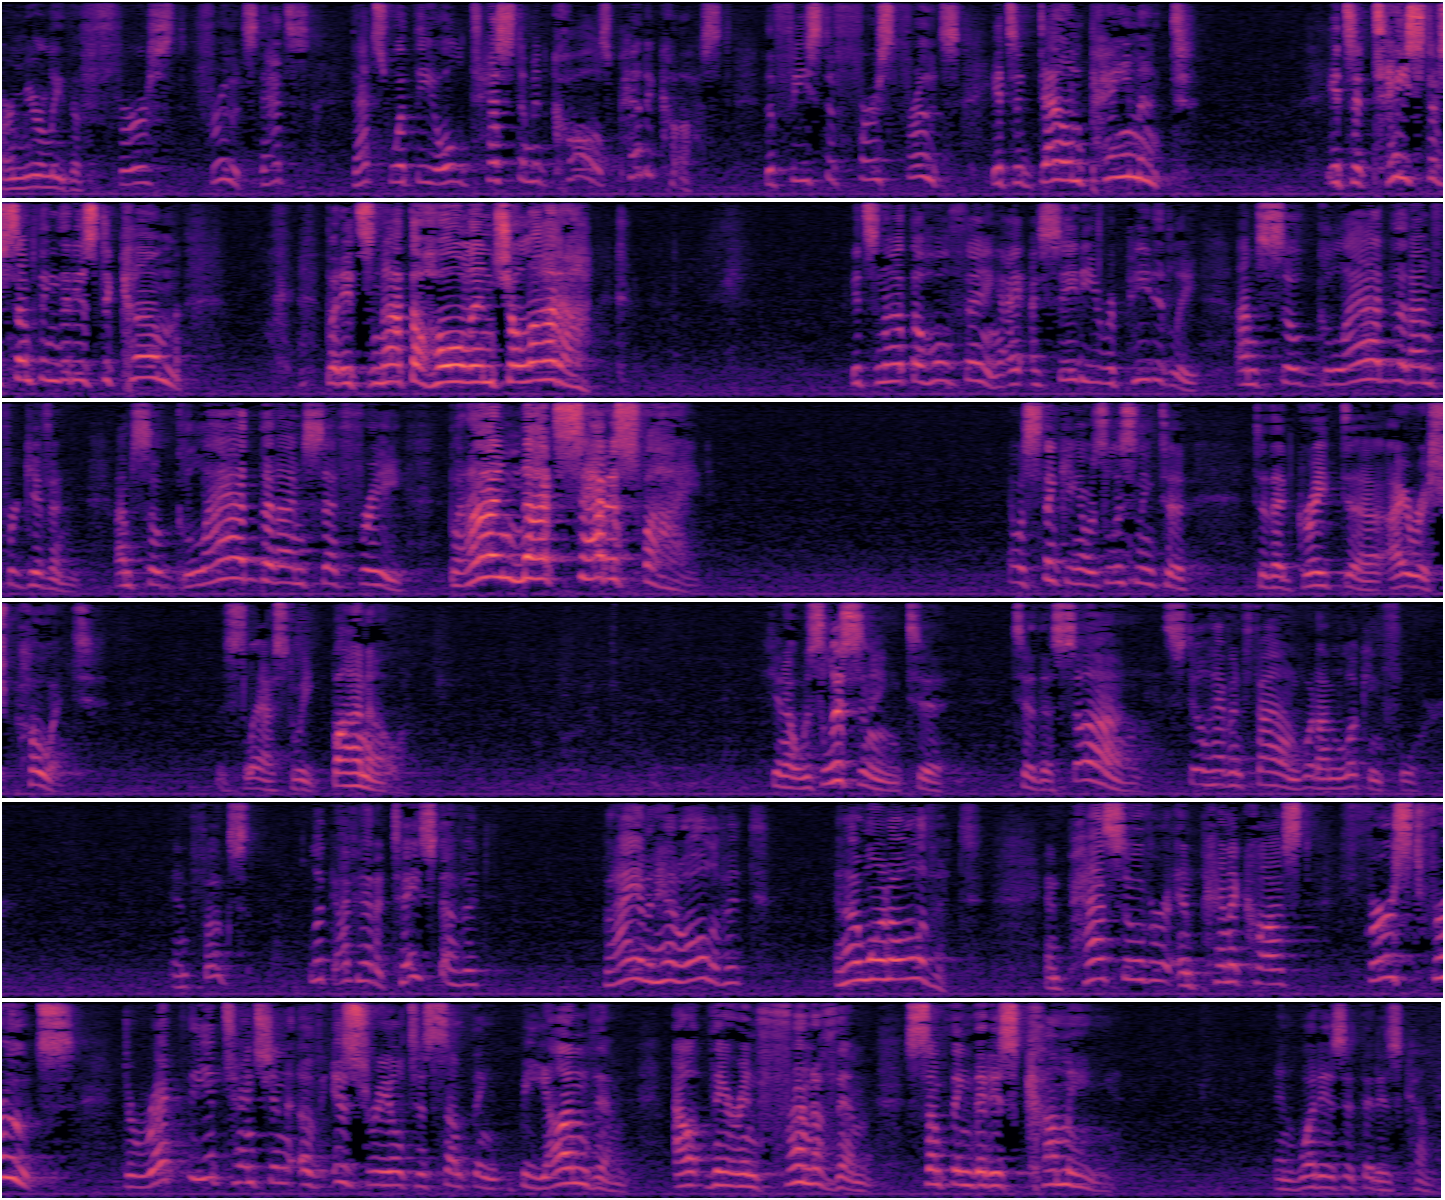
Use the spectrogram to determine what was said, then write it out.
are merely the first fruits. That's, that's what the Old Testament calls Pentecost, the Feast of First Fruits. It's a down payment, it's a taste of something that is to come, but it's not the whole enchilada. It's not the whole thing. I, I say to you repeatedly, I'm so glad that I'm forgiven. I'm so glad that I'm set free, but I'm not satisfied. I was thinking, I was listening to, to that great uh, Irish poet this last week, Bono. You know, was listening to, to the song, Still Haven't Found What I'm Looking For. And folks, look, I've had a taste of it, but I haven't had all of it, and I want all of it. And Passover and Pentecost, first fruits, direct the attention of Israel to something beyond them, out there in front of them, something that is coming. And what is it that is coming?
